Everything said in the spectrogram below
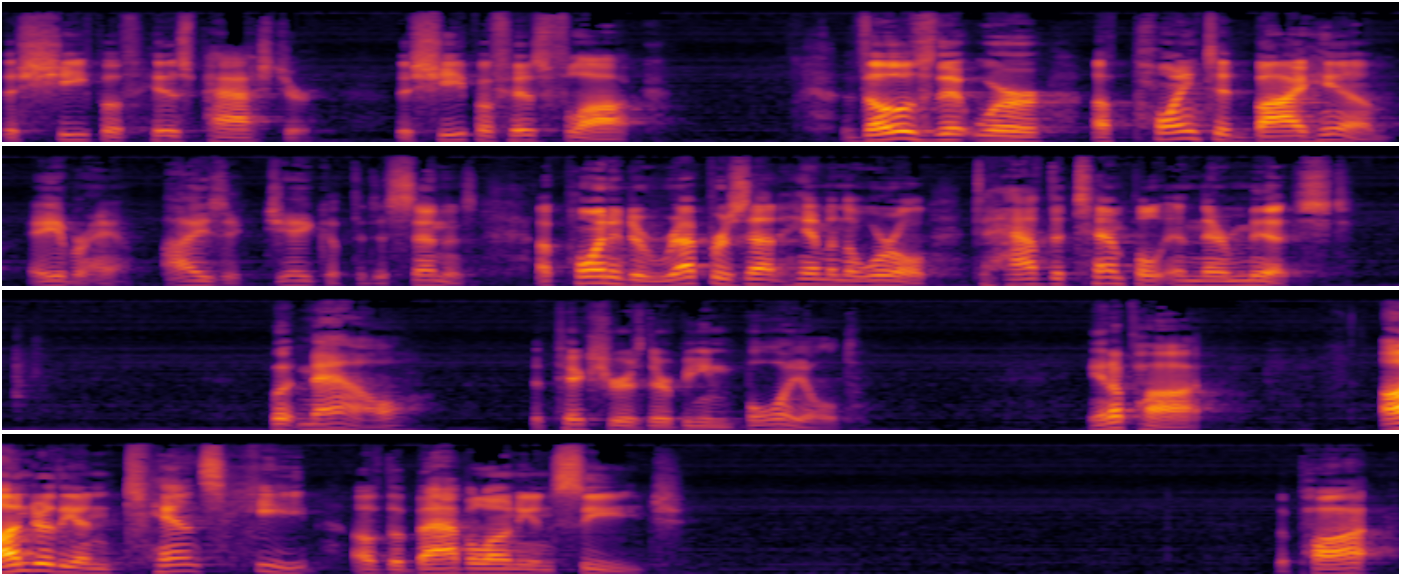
the sheep of his pasture, the sheep of his flock, those that were appointed by him Abraham, Isaac, Jacob, the descendants, appointed to represent him in the world, to have the temple in their midst. But now, the picture is they're being boiled in a pot under the intense heat of the Babylonian siege. The pot,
